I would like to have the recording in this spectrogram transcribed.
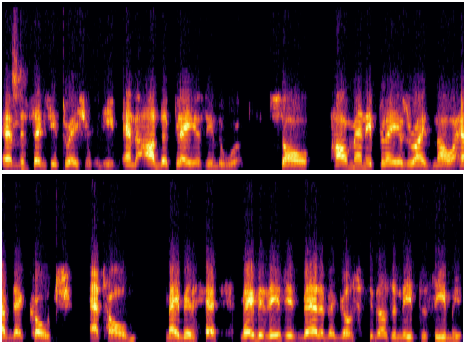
And the same situation with him and other players in the world. So, how many players right now have their coach at home? Maybe, maybe this is better because he doesn't need to see me.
